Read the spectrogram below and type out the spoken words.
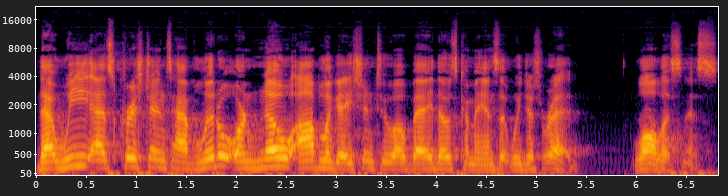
that we as Christians have little or no obligation to obey those commands that we just read. Lawlessness.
